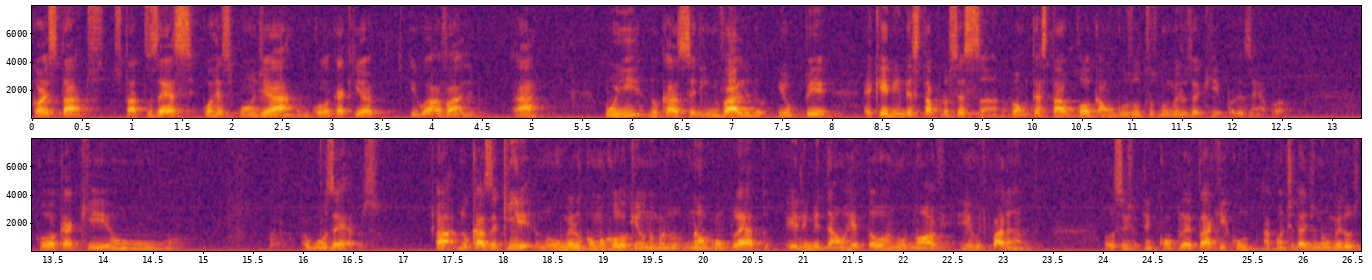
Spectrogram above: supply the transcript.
Qual é o status? O status S corresponde a, vamos colocar aqui, ó, igual a válido. Tá? O I, no caso, seria inválido e o P é que ele ainda está processando. Vamos testar, colocar alguns outros números aqui, por exemplo. Ó. Colocar aqui um, alguns zeros. Ah, no caso aqui, o número, como eu coloquei um número não completo, ele me dá um retorno 9, erro de parâmetro. Ou seja, eu tenho que completar aqui com a quantidade de números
